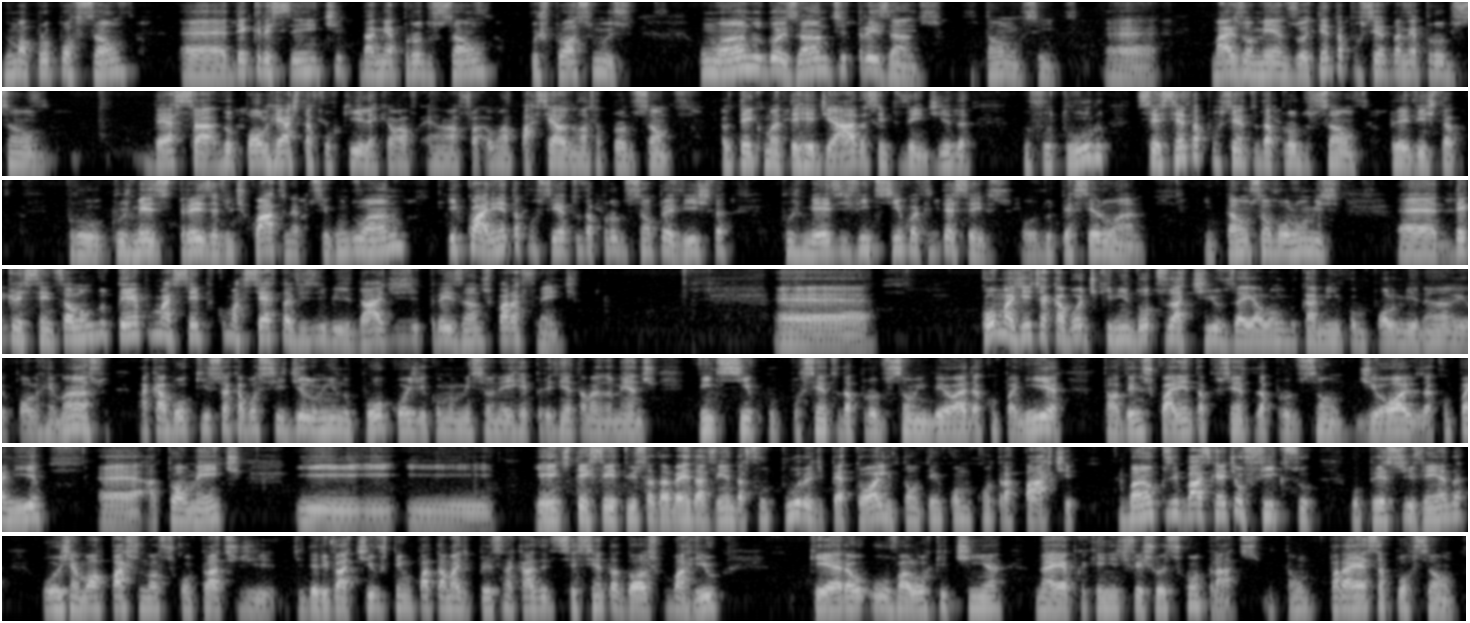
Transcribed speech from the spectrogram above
numa proporção é, decrescente da minha produção para os próximos um ano, dois anos e três anos. Então, assim, é, mais ou menos 80% da minha produção dessa do polo Riacho da Forquilha, que é uma, é uma, uma parcela da nossa produção, eu tenho que manter redeada, sempre vendida no futuro. 60% da produção prevista para os meses 13 a 24, né, para o segundo ano, e 40% da produção prevista para os meses 25 a 36, ou do terceiro ano. Então, são volumes é, decrescentes ao longo do tempo, mas sempre com uma certa visibilidade de três anos para frente. É, como a gente acabou adquirindo outros ativos aí ao longo do caminho, como o Polo Miranga e o Polo Remanso, acabou que isso acabou se diluindo um pouco. Hoje, como eu mencionei, representa mais ou menos 25% da produção em BOE da companhia, talvez uns 40% da produção de óleo da companhia é, atualmente. E, e, e a gente tem feito isso através da venda futura de petróleo, então tem como contraparte bancos e basicamente eu fixo o preço de venda Hoje, a maior parte dos nossos contratos de, de derivativos tem um patamar de preço na casa de 60 dólares por barril, que era o valor que tinha na época que a gente fechou esses contratos. Então, para essa porção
